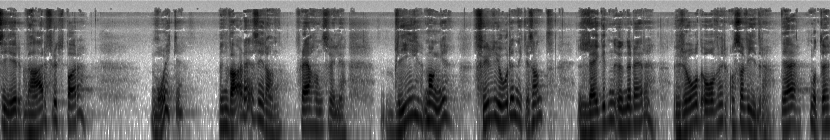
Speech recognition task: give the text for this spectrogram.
sier 'vær fruktbare'. Må ikke. Men vær det, sier han, for det er hans vilje. Bli mange. Fyll jorden, ikke sant? Legg den under dere. Råd over, osv. Det er på en måte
